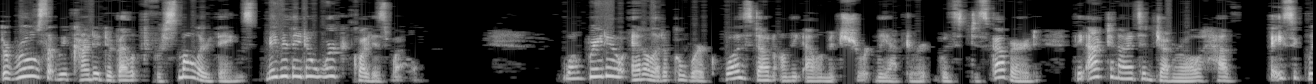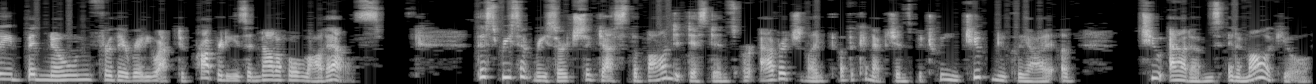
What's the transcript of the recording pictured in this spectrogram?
The rules that we've kind of developed for smaller things, maybe they don't work quite as well. While radioanalytical work was done on the element shortly after it was discovered, the actinides in general have basically been known for their radioactive properties and not a whole lot else. This recent research suggests the bond distance or average length of the connections between two nuclei of two atoms in a molecule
